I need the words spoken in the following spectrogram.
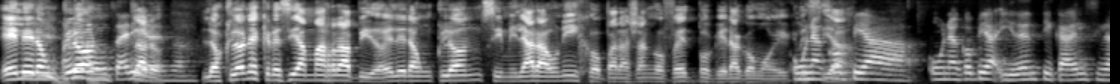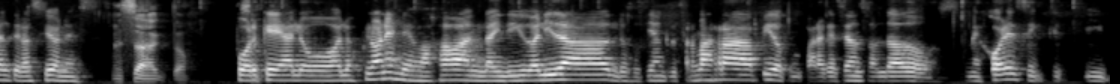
Él era un clon, claro. Los clones crecían más rápido. Él era un clon similar a un hijo para Jango Fett porque era como que Una crecía. copia, una copia idéntica a él sin alteraciones. Exacto. Porque a, lo- a los clones les bajaban la individualidad, los hacían crecer más rápido, como para que sean soldados mejores y que, y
